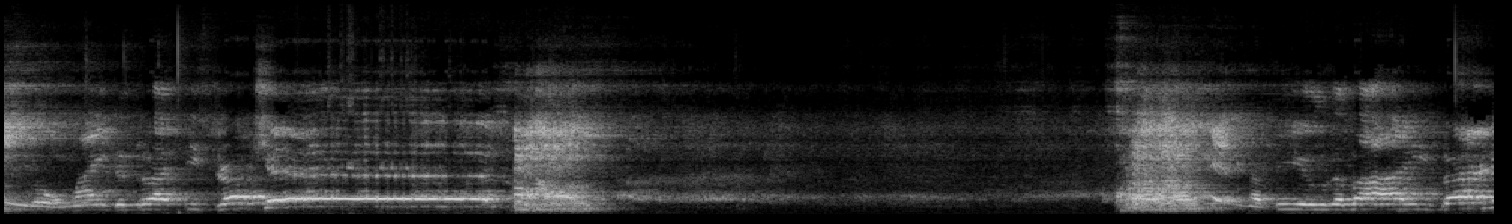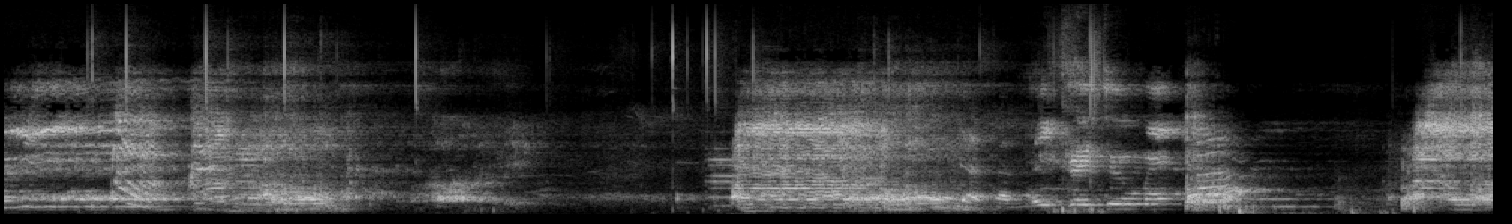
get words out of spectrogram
Evil drive destruction. In the field of hatred to my Poisoning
